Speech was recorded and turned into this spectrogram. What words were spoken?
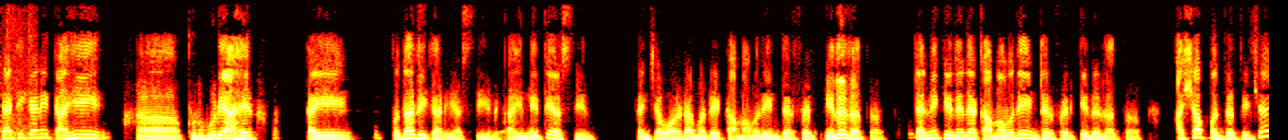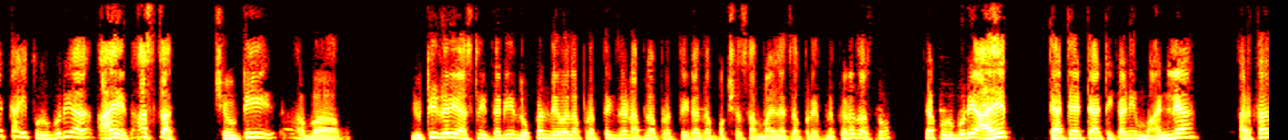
त्या ठिकाणी काही पुरबुरे आहेत. काही पदाधिकारी असतील काही नेते असतील त्यांच्या वॉर्डामध्ये कामामध्ये इंटरफेअर केलं जातं. त्यांनी केलेल्या कामामध्ये इंटरफेअर केलं जातं. अशा पद्धतीच्या काही कुरबुरी आहेत असतात. शेवटी युती जरी असली तरी लोकल लेवलला प्रत्येक जण आपला प्रत्येकाचा पक्ष सांभाळण्याचा प्रयत्न करत असतो. त्या कुरबुरी आहेत त्या त्या त्या ठिकाणी मांडल्या अर्थात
